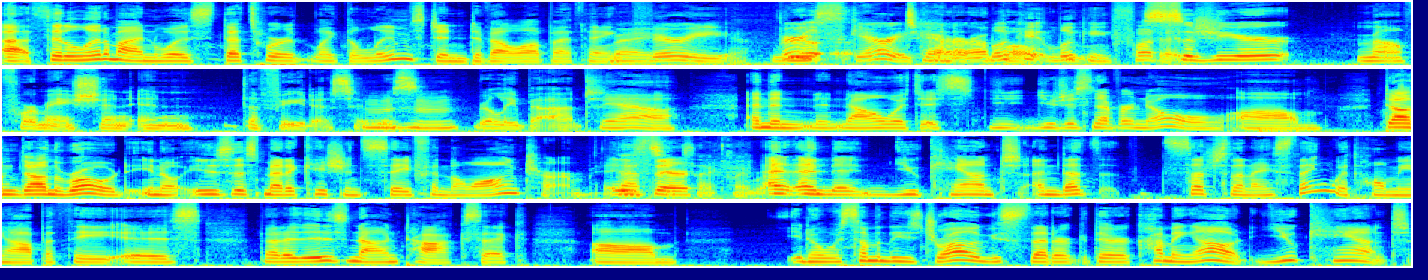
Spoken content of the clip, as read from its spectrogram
uh, thalidomide was that's where like the limbs didn't develop. I think Right. very very Real- scary. kind of terrible Look at looking footage. severe malformation in the fetus. It was really bad. Yeah, and then now it's you, you just never know um, down down the road. You know, is this medication safe in the long term? Is That's there, exactly right. And, and then you can't. And that's such the nice thing with homeopathy is that it is non toxic. Um, you know, with some of these drugs that are that are coming out, you can't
